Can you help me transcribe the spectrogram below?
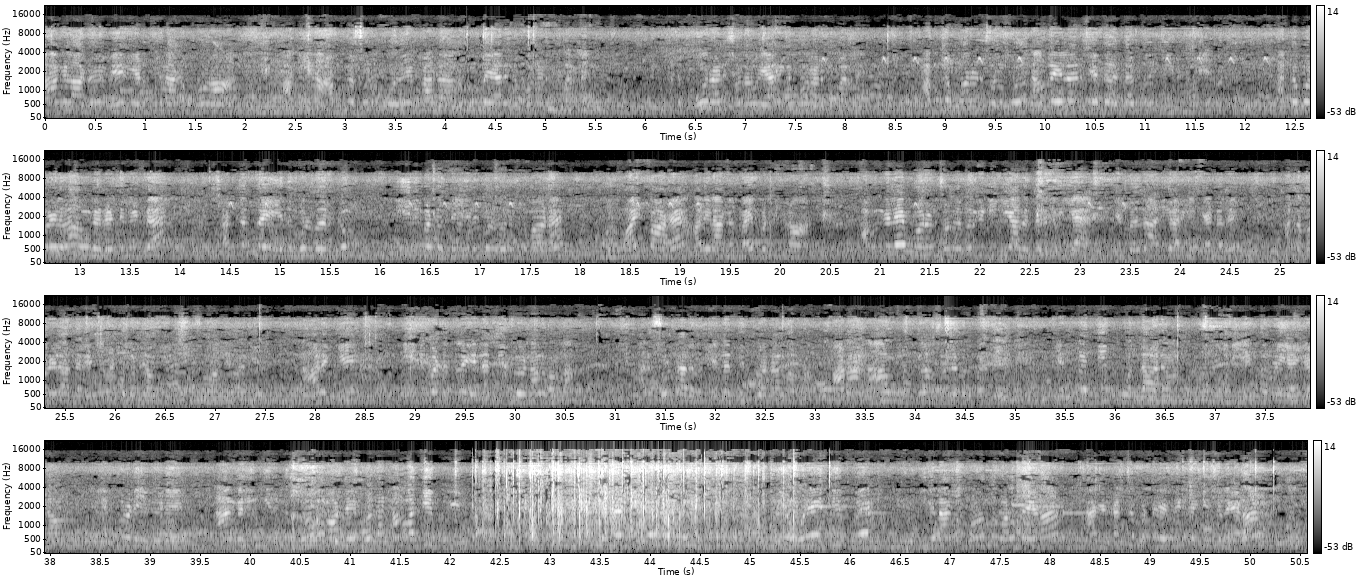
நாங்களாக வேறு இடத்துக்கு நாங்கள் போறோம். அப்படின்னு அவங்க சொல்லும் போது அந்த மும்பை யாருக்கு போராட்டம் வரல. போராட்டம் சொன்னவங்க யாருக்கு போராட்டம் வரல. அந்த போராட்டம் சொல்லும் போது நம்ம எல்லாரும் சேர்ந்து அதை தடுத்து அந்த முறையில தான் அவங்க ரெண்டு வீட்டை சட்டத்தை எதிர்கொள்வதற்கும் நீதிமன்றத்தை எதிர்கொள்வதற்குமான ஒரு வாய்ப்பாக அதை நாங்கள் பயன்படுத்திக்கிறோம். அவங்களே போறோம்னு சொன்ன பிறகு நீங்க அதை தெரிவிங்க என்பதுதான் அதிகாரிகள் கேட்டது சொல்லிட்டாரு என்ன தீர்ப்பு வேணாலும் வரலாம். ஆனா நான் உங்களுக்கு தான் சொல்ல விரும்புறது எந்த தீர்ப்பு வந்தாலும் இது எங்களுடைய இடம் எங்களுடைய வீடு. நாங்கள் இங்கிருந்து போக மாட்டோம் என்பது நம்ம தீர்ப்பு. ஒரே தீர்ப்பு. இது நாங்கள் பிறந்து வளர்ந்த இடம் நாங்கள் கஷ்டப்பட்டு வீட்டை கட்டின இடம்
